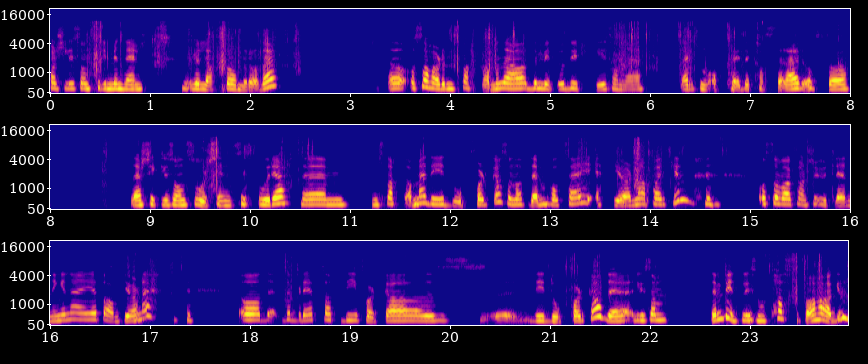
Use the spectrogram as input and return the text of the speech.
kanskje litt sånn kriminelt belasta område. Og så har de snakka med ja, De begynte å dyrke i sånne det er sånn opphøyde kasser der. og så Det er skikkelig sånn solskinnshistorie. Ehm, de snakka med de dopfolka, sånn at de holdt seg i ett hjørne av parken. Og så var kanskje utlendingene i et annet hjørne. Og det, det ble til at de folka, de dopfolka, det, liksom, de begynte liksom å passe på hagen.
